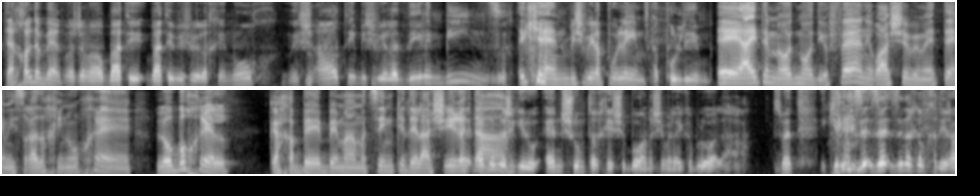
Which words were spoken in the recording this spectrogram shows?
אתה יכול לדבר. מה שאמר, באתי- באתי בשביל החינוך, נשארתי בשביל הדיל עם beans. כן, בשביל הפולים. הפולים. אה, אייטם מאוד מאוד יפה, אני רואה שבאמת אה, משרד החינוך אה, לא בוחל ככה במאמצים כדי להשאיר את ה... זה שכאילו אין שום תרחיש שבו האנשים האלה יקבלו העלאה. זאת אומרת, כאילו, זה, זה, זה דרך אגב חדירה,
